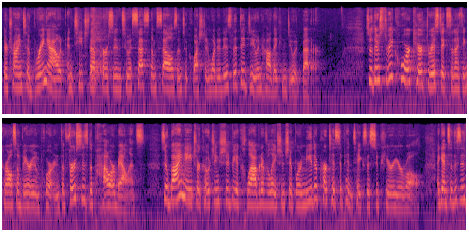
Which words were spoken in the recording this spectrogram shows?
they're trying to bring out and teach that person to assess themselves and to question what it is that they do and how they can do it better. So there's three core characteristics that I think are also very important. The first is the power balance. So by nature, coaching should be a collaborative relationship where neither participant takes a superior role. Again, so this is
